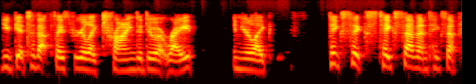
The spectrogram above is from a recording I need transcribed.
you get to that place where you're like trying to do it right, and you're like, take six, take seven, take seven.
